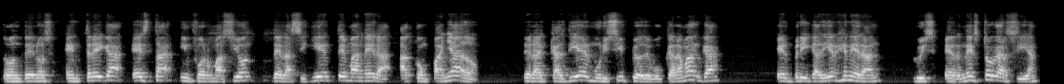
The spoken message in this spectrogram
donde nos entrega esta información de la siguiente manera, acompañado de la alcaldía del municipio de Bucaramanga, el brigadier general Luis Ernesto García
